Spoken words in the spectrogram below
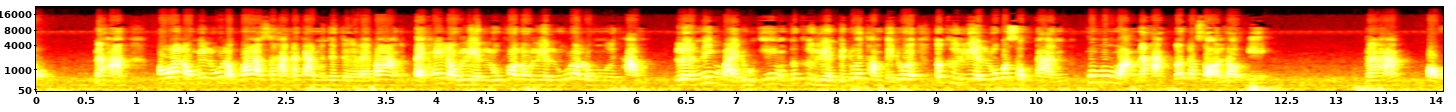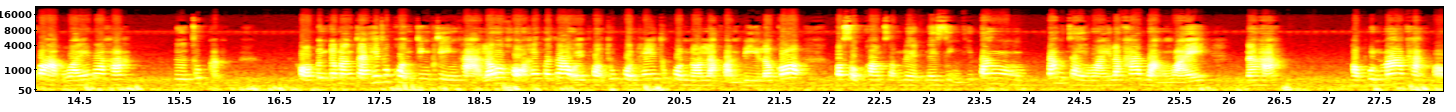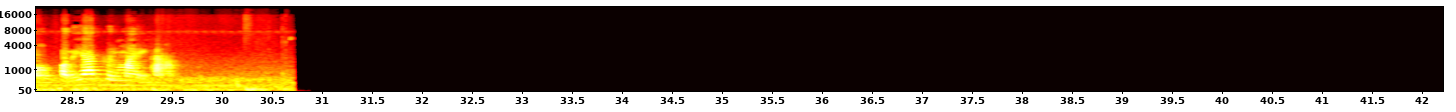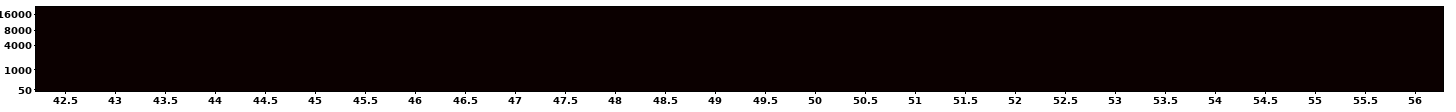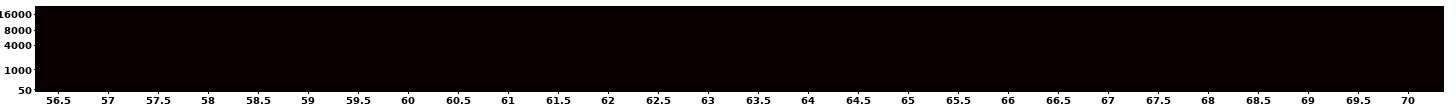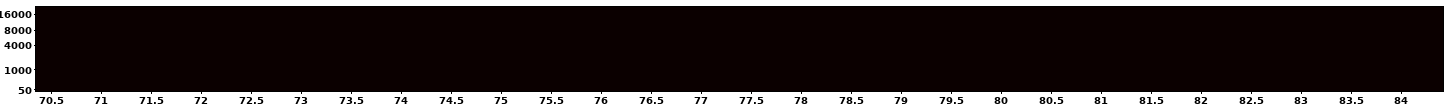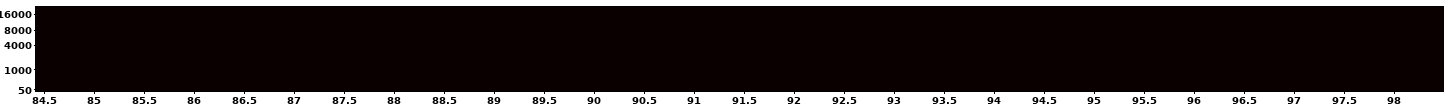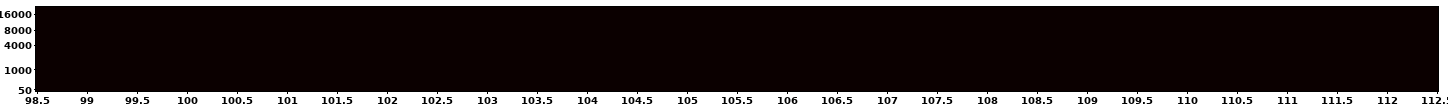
นะคะ เพราะว่าเราไม่รู้หรอกว่าสถานการณ์มันจะเจออะไรบ้าง แต่ให้เราเรียนรู้พอเราเรียนรู้เราลงมือทำ learning by doing ก็คือเรียนไปด้วยทำไปด้วย ก็คือเรียนรู้ประสบการณ์ผู้มุ่งหวังนะคะ ก็จะสอนเราเองนะคะ ขอฝากไว้นะคะ คือทุกขอเป็นกำลังใจให้ทุกคนจริง ๆ ค่ะ แล้วก็ขอให้พระเจ้าอวยพรทุกคนให้ทุกคนนอนหลับฝันดี แล้วก็ประสบความสำเร็จในสิ่งที่ตั้งตั้งใจไว้และคาดหวังไว้นะคะ ขอบคุณมากค่ะ ขอขออนุญาตคืนใหม่ค่ะ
